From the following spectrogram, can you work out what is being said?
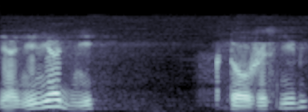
И они не одни. Кто же с ними?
